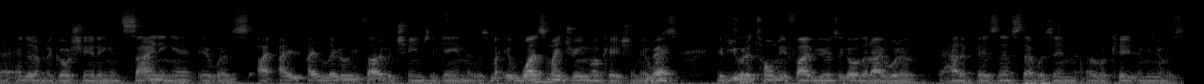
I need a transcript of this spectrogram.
uh, ended up negotiating and signing it, it was I, I, I literally thought it would change the game. It was my it was my dream location. It right. was if you would have told me five years ago that I would have had a business that was in a location. I mean, it was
